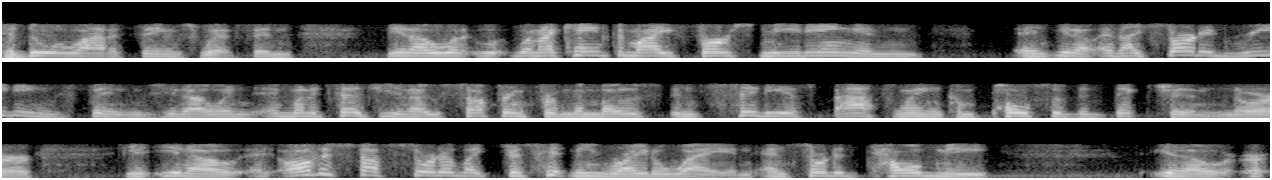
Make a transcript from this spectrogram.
to do a lot of things with. And you know, when when I came to my first meeting and and you know, and I started reading things, you know, and, and when it says, you know, suffering from the most insidious, baffling, compulsive addiction, or you, you know, all this stuff sort of like just hit me right away, and and sort of told me, you know, er,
